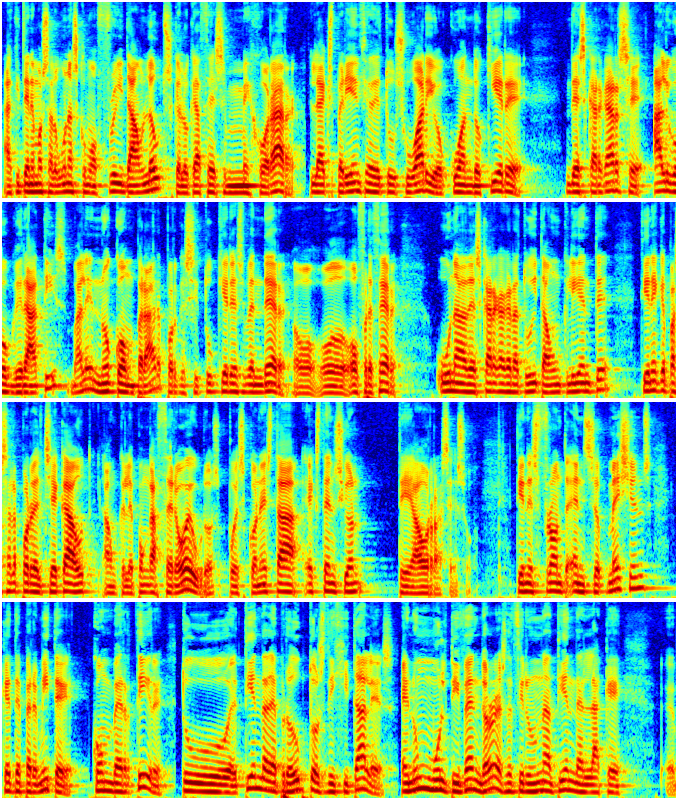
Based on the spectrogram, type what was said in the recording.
Aquí tenemos algunas como Free Downloads, que lo que hace es mejorar la experiencia de tu usuario cuando quiere descargarse algo gratis, ¿vale? No comprar, porque si tú quieres vender o, ofrecer una descarga gratuita a un cliente, tiene que pasar por el checkout, aunque le ponga 0 euros. Pues con esta extensión te ahorras eso. Tienes Front-End Submissions que te permite convertir tu tienda de productos digitales en un multivendor, es decir, en una tienda en la que eh,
